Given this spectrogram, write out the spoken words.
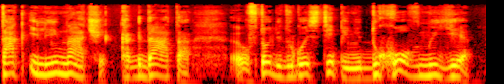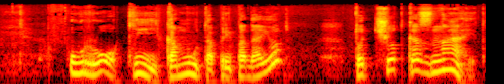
так или иначе когда-то э, в той или другой степени духовные уроки кому-то преподает, тот четко знает,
